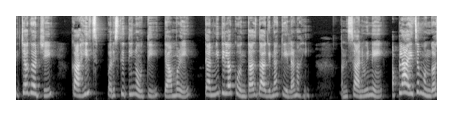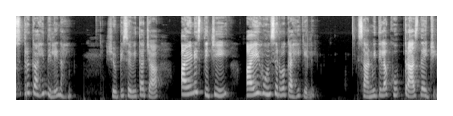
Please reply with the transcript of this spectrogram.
तिच्या घरची काहीच परिस्थिती नव्हती त्यामुळे त्यांनी तिला कोणताच दागिना केला नाही. आणि सानवीने आपल्या आईचं मंगळसूत्र काही दिले नाही. शेवटी सविताच्या आईनेच तिची आई होऊन सर्व काही केले. सानवी तिला खूप त्रास द्यायची.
